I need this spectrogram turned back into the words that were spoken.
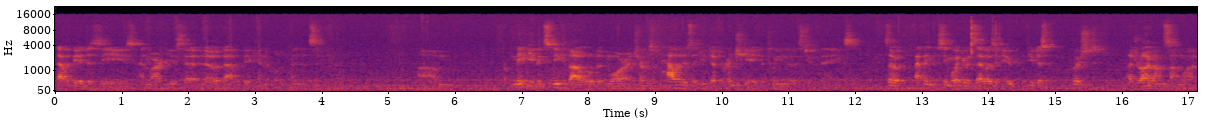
that would be a disease, and Marc, you said no, that would be a chemical dependency. Um, maybe you could speak to that a little bit more in terms of how it is that you differentiate between those two things. So I think, Nassima, what you had said was if you if you just pushed a drug on someone,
